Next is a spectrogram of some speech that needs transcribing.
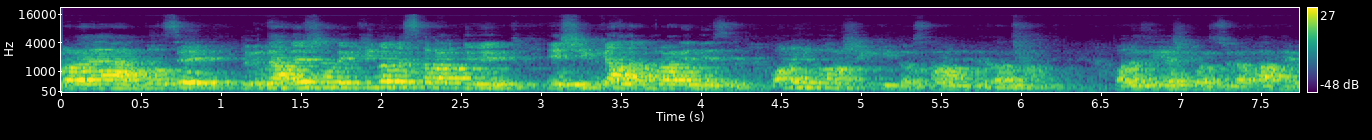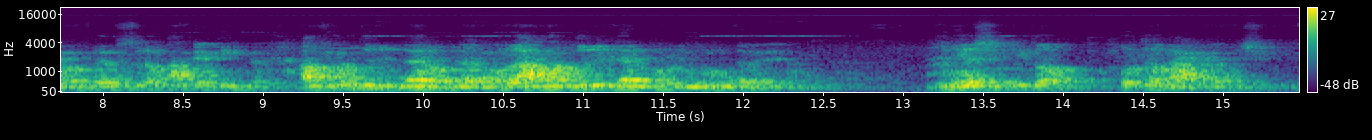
কোরআন আয়াত বলছে, তুমি তাদের সাথে কীভাবে সালাম দিবে? এই শিক্ষা আল্লাহ কোরআনে দিয়েছে। অনেক বড় শিক্ষিত, সালাম দিতে না। জিজ্ঞেস করে, সুরা ফাতিহা বলতে সুরা ফাতিহা কি? আলহামদুলিল্লাহ বলে, আলহামদুলিল্লাহ বেরে দুনিয়া শিক্ষিত হবে শিক্ষিত।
